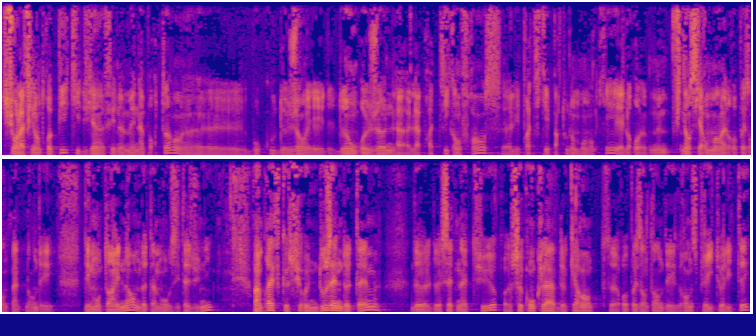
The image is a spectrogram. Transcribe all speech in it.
sur la philanthropie qui devient un phénomène important. beaucoup de gens et de nombreux jeunes la, la, pratiquent en France, elle est pratiquée partout dans le monde entier. Elle, même financièrement, elle représente maintenant des, des montants énormes, notamment aux États-Unis. Enfin bref, que sur une douzaine de thèmes, de, cette nature, ce conclave de 40 représentants des grandes spiritualités,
